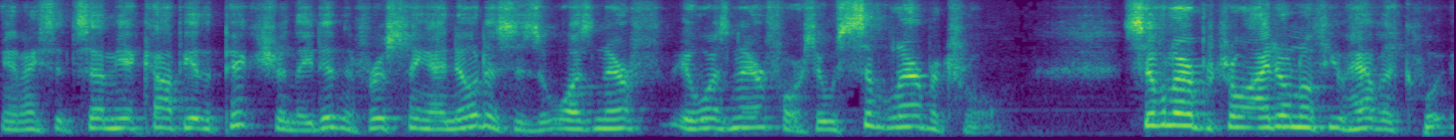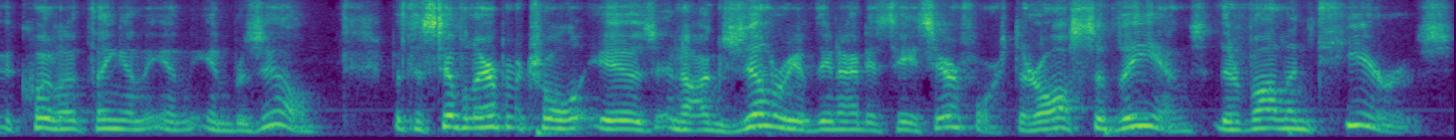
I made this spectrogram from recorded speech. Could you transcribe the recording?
And I said, send me a copy of the picture. And they did. And the first thing I noticed is it wasn't Air, it wasn't Air Force. It was Civil Air Patrol. Civil Air Patrol, I don't know if you have an equivalent thing in, in, in Brazil, but the Civil Air Patrol is an auxiliary of the United States Air Force. They're all civilians, they're volunteers.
